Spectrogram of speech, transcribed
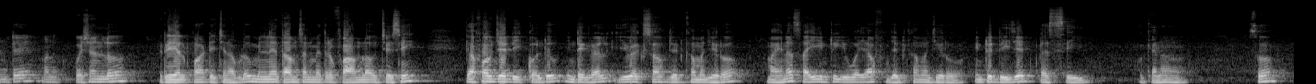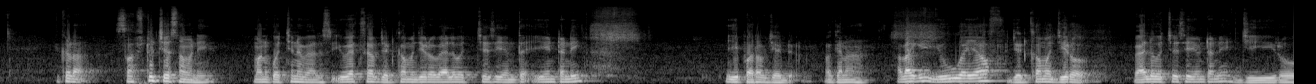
అంటే మనకు క్వశ్చన్లో రియల్ పార్ట్ ఇచ్చినప్పుడు మిల్నే థామ్సన్ మెథడ్ ఫార్ములా వచ్చేసి f of z equal to integral u x of z comma zero minus i into u i of z comma zero into d z plus c ఓకేనా సో ఇక్కడ సబ్స్టిట్యూట్ చేస్తామండి. మనకు వచ్చిన values u x of z comma zero value వచ్చేసి ఎంత ఏంటండి? ఈ పవర్ ఆఫ్ జెడ్ ఓకేనా అలాగే u i of z comma zero value వచ్చేసి ఏమిటని? జీరో.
